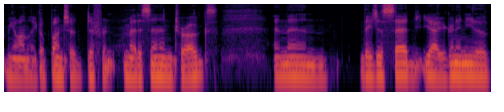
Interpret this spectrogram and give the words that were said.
me on like a bunch of different medicine and drugs. And then they just said, "Yeah, you're going to need a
